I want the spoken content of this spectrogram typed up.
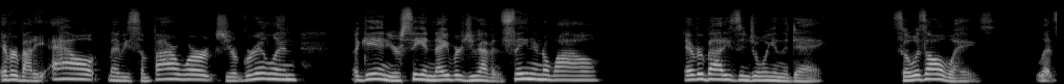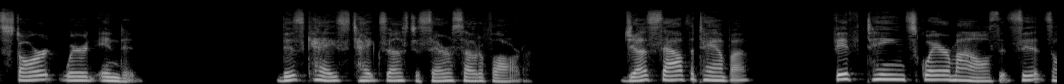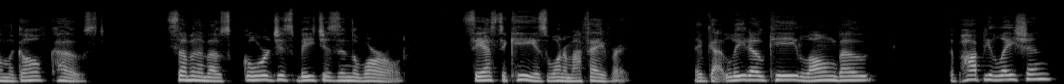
Everybody out, maybe some fireworks, you're grilling. Again, you're seeing neighbors you haven't seen in a while. Everybody's enjoying the day. So, as always, let's start where it ended. This case takes us to Sarasota, Florida just south of Tampa, 15 square miles that sits on the Gulf Coast, some of the most gorgeous beaches in the world. Siesta Key is one of my favorite. They've got Lido Key, Longboat. The population,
